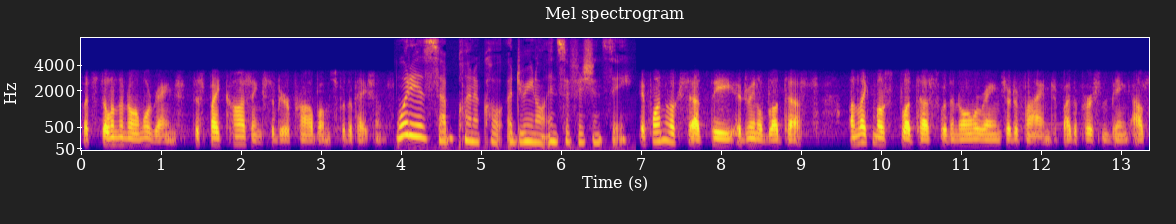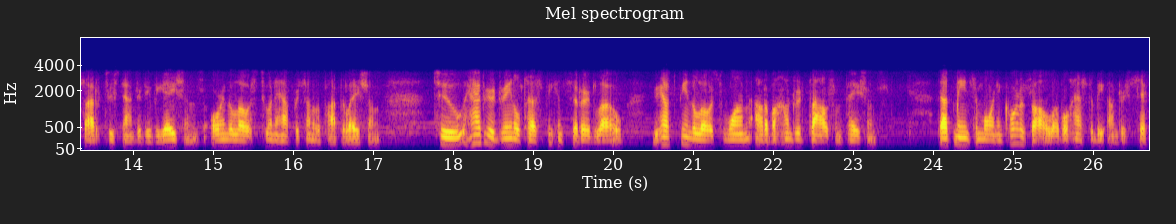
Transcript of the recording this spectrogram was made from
but still in the normal range, despite causing severe problems for the patients. What is subclinical adrenal insufficiency? If one looks at the adrenal blood tests, unlike most blood tests where the normal range are defined by the person being outside of two standard deviations or in the lowest 2.5% of the population, to have your adrenal test be considered low, you have to be in the lowest one out of 100,000 patients. That means the morning cortisol level has to be under 6.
